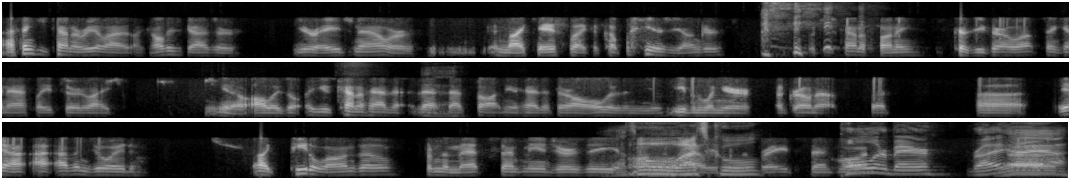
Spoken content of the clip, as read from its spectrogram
I think you kind of realize like all these guys are your age now, or in my case, like a couple of years younger, which is kind of funny because you grow up thinking athletes are like, you know, always. You kind of have that that, Yeah. that thought in your head that they're all older than you, even when you're a grown up. But uh, yeah, I, I've enjoyed like Pete Alonso from the Mets sent me a jersey. That's cool. Oh, that's Riley from cool. Braves sent one. Polar bear, right? Yeah,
